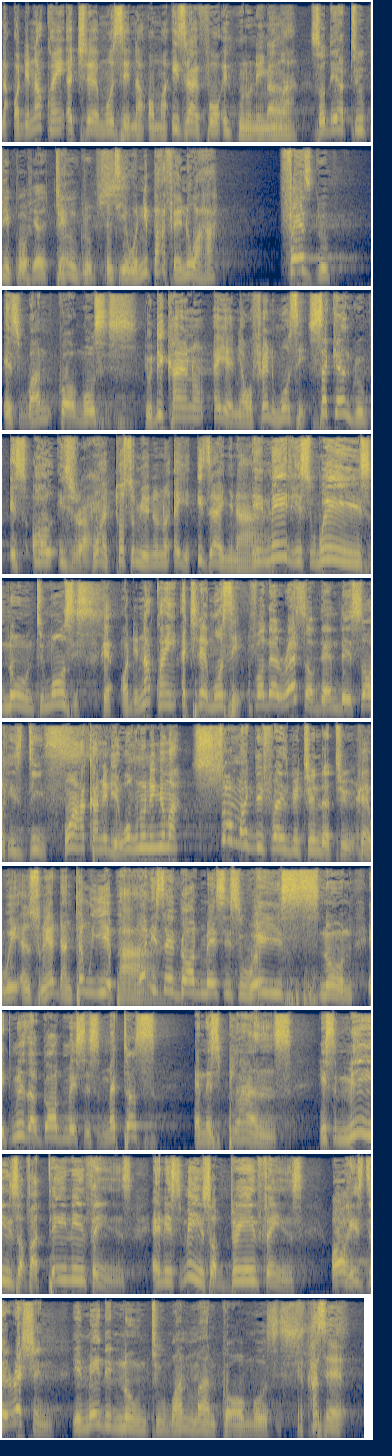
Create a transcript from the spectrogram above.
Now, na ɔde n'akwan kyerɛɛ mose na ɔma israelfoɔ ehunu ne Now, so there are two people here, two groups. nti yɛwɔ nnipa afɛnu wɔ ha First group is one called Moses. deɛ odi kan no yɛ nea wɔfrɛ no mose Second group is all Israel. wɔn a ɛtɔ so mmienu no yɛ israel He made his ways known to Moses. hwɛ ɔde n'akwan kyerɛɛ mose For the rest of them, they saw his deeds. wɔn a aka no deɛ wɔhunu ne nnwuma So much difference between the two. hwɛ wei nsonoeɛ da ntam yie paa When he said God makes his ways known, it means that God makes his methods and his plans, his means of attaining things, and his means of doing things, or his direction. He made it known to one man called Moses.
